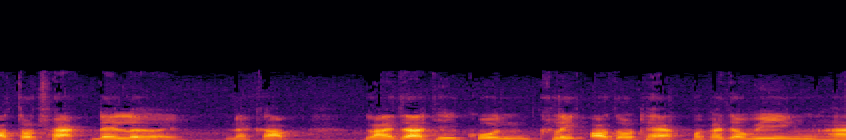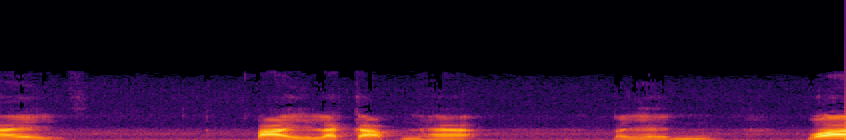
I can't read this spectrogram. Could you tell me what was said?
auto track ได้เลยนะครับ หลังจากที่คุณคลิก auto track มันก็จะวิ่งให้ไปและกลับนะฮะ เราจะเห็นว่า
